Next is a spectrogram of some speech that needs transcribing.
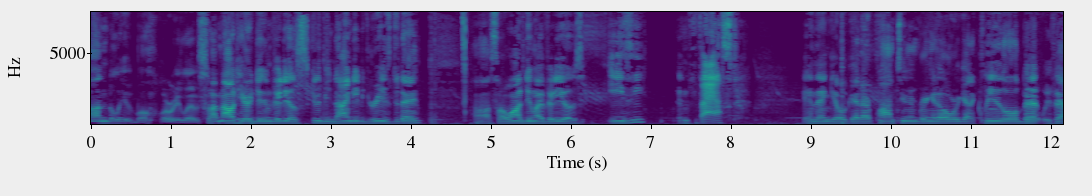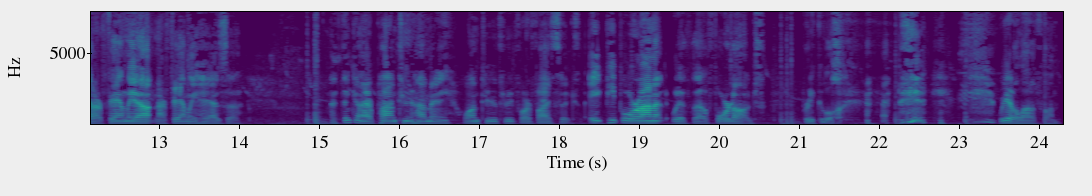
Unbelievable where we live. So I'm out here doing videos. It's going to be 90 degrees today. Uh, so I want to do my videos easy and fast and then go get our pontoon and bring it over. We got to clean it a little bit. We've had our family out and our family has, uh, I think on our pontoon, how many? One, two, three, four, five, six, eight people were on it with uh, four dogs. Pretty cool. we had a lot of fun.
